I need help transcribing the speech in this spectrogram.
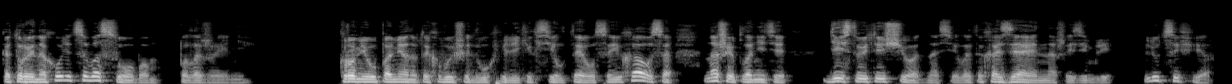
которая находится в особом положении. Кроме упомянутых выше двух великих сил Теоса и Хаоса, нашей планете действует еще одна сила – это хозяин нашей Земли – Люцифер.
